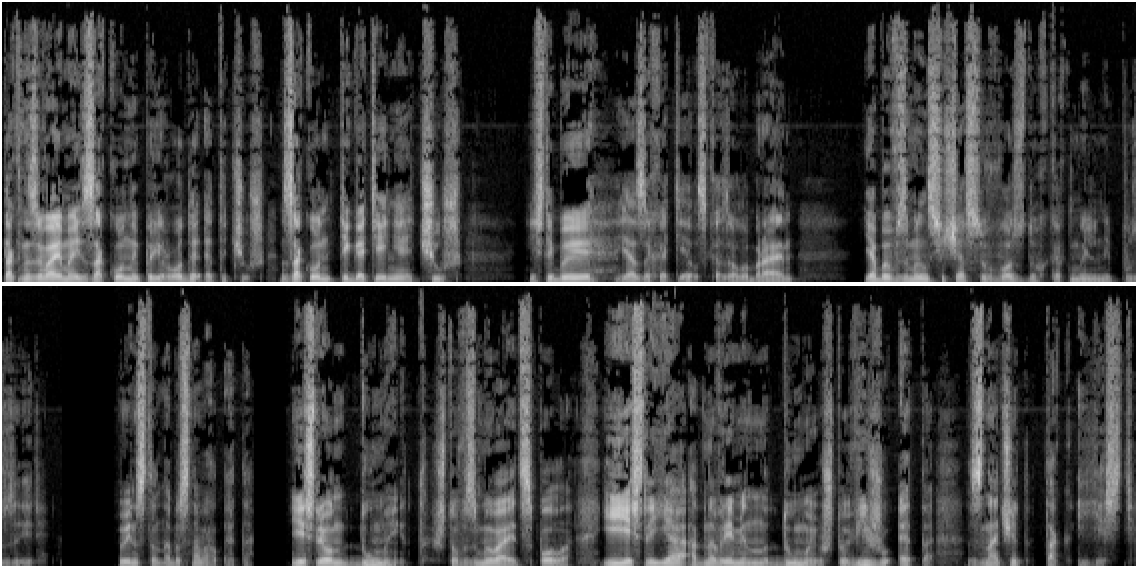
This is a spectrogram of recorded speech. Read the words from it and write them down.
Так называемые законы природы — это чушь. Закон тяготения — чушь. Если бы я захотел, — сказал Брайан, — я бы взмыл сейчас в воздух, как мыльный пузырь. Уинстон обосновал это. Если он думает, что взмывает с пола, и если я одновременно думаю, что вижу это, значит, так и есть.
